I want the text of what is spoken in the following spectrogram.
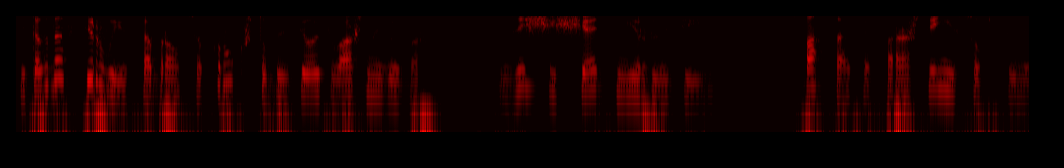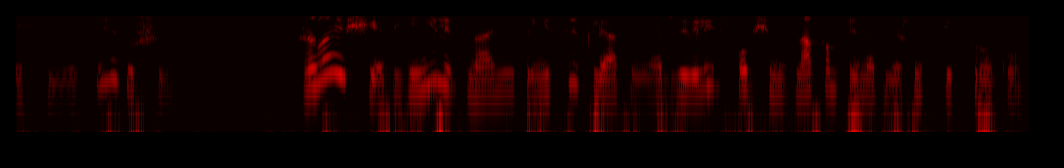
И тогда впервые собрался круг, чтобы сделать важный выбор – защищать мир людей, спасать от порождений собственной силы или души. Желающие объединили знания, принесли клятву и обзавелись общим знаком принадлежности к кругу.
